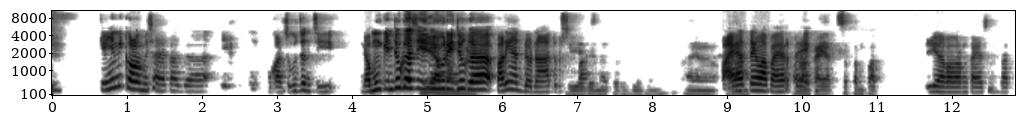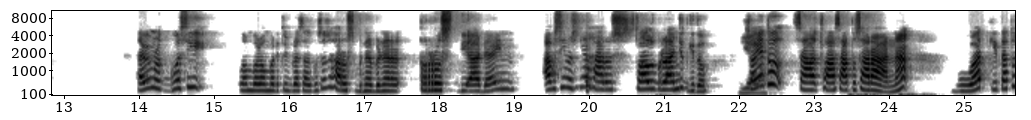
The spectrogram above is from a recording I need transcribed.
kayaknya nih kalau misalnya kagak ih, bukan Susan sih nggak mungkin juga sih Iya, nyuri juga paling ada donatur sih iya pasti. donatur biasanya Pak orang- RT lah Pak RT orang kaya setempat iya kalau orang kaya sempat tapi menurut gue sih lomba-lomba di 17 Agustus harus benar-benar terus diadain apa sih maksudnya harus selalu berlanjut gitu Iya. soalnya tuh salah, satu sarana buat kita tuh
